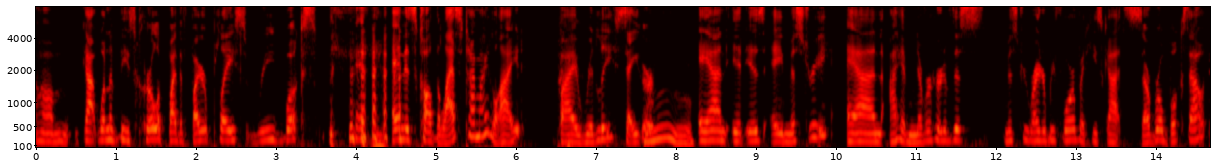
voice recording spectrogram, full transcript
um, got one of these curl up by the fireplace read books, and it's called The Last Time I Lied by Riley Sager. Ooh. And it is a mystery. And I have never heard of this mystery writer before, but he's got several books out.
